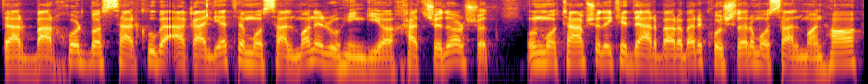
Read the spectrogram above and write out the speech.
در برخورد با سرکوب اقلیت مسلمان روهینگیا خدشدار شد. اون متهم شده که در برابر کشتار مسلمان ها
